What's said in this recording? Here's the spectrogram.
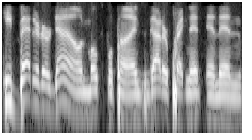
he bedded her down multiple times and got her pregnant, and then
